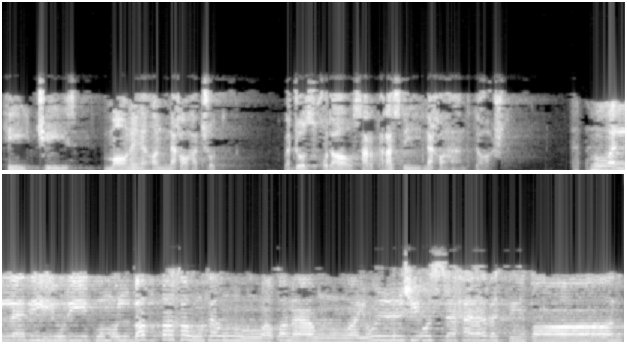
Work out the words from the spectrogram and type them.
هیچ چیز مانع آن نخواهد شد و جز خدا سرپرستی نخواهند داشت. هو الذي يريكم البرق خوفا وطمعا وينشئ السحاب الثقال.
